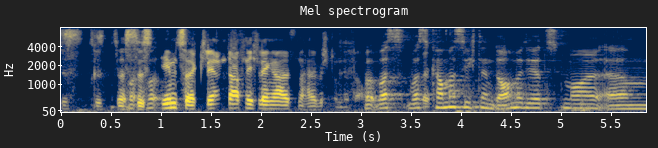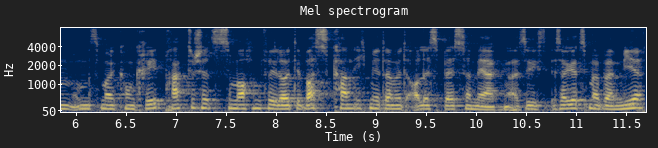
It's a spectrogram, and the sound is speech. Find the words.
das, das, das System zu erklären darf nicht länger als eine halbe Stunde dauern. Was, was kann man sich denn damit jetzt mal, ähm, um es mal konkret praktisch jetzt zu machen für die Leute, was kann ich mir damit alles besser merken? Also ich, sage jetzt mal bei mir,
